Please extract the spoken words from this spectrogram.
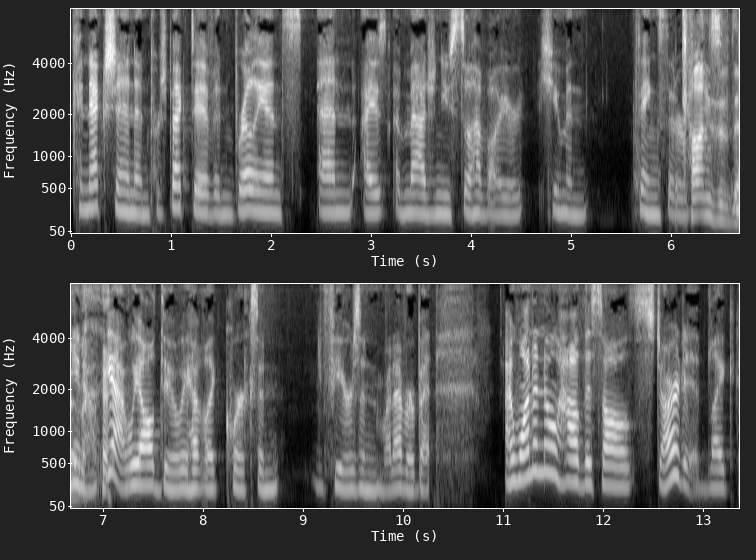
connection and perspective and brilliance. And I imagine you still have all your human things that are tons of them. You know, yeah, we all do. We have like quirks and fears and whatever. But I want to know how this all started. Like,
